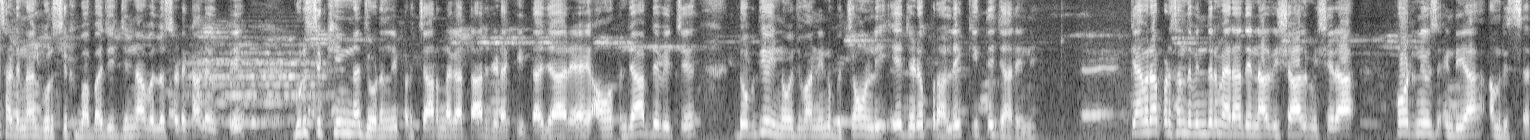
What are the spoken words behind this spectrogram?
ਸਾਡੇ ਨਾਲ ਗੁਰਸਿੱਖ ਬਾਬਾ ਜੀ ਜਿਨ੍ਹਾਂ ਵੱਲੋਂ ਸੜਕਾਂ ਦੇ ਉੱਤੇ ਗੁਰਸਿੱਖੀ ਨਾਲ ਜੋੜਨ ਲਈ ਪ੍ਰਚਾਰ ਲਗਾਤਾਰ ਜਿਹੜਾ ਕੀਤਾ ਜਾ ਰਿਹਾ ਹੈ। ਆਉਂ ਪੰਜਾਬ ਦੇ ਵਿੱਚ ਡੁੱਬਦੀ ਹੋਈ ਨੌਜਵਾਨੀ ਨੂੰ ਬਚਾਉਣ ਲਈ ਇਹ ਜਿਹੜੇ ਉਪਰਾਲੇ ਕੀਤੇ ਜਾ ਰਹੇ ਨੇ। ਕੈਮਰਾ ਪਰਸਨ ਦਵਿੰਦਰ ਮਹਿਰਾ ਦੇ ਨਾਲ Vishal Mishra hot news India Amritsar.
